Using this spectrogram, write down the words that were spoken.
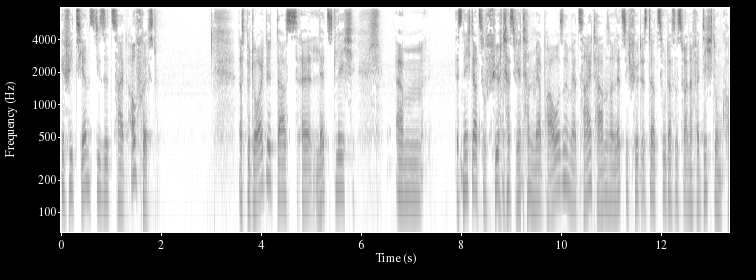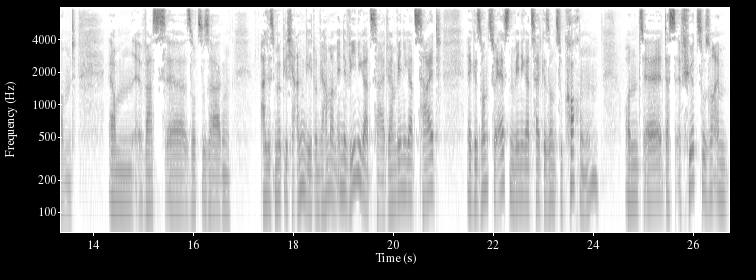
Effizienz diese Zeit auffrisst. Das bedeutet, dass äh, letztlich ähm, es nicht dazu führt, dass wir dann mehr Pause, mehr Zeit haben, sondern letztlich führt es dazu, dass es zu einer Verdichtung kommt, ähm, was äh, sozusagen alles Mögliche angeht. Und wir haben am Ende weniger Zeit. Wir haben weniger Zeit, äh, gesund zu essen, weniger Zeit, gesund zu kochen. Und äh, das führt zu so einem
